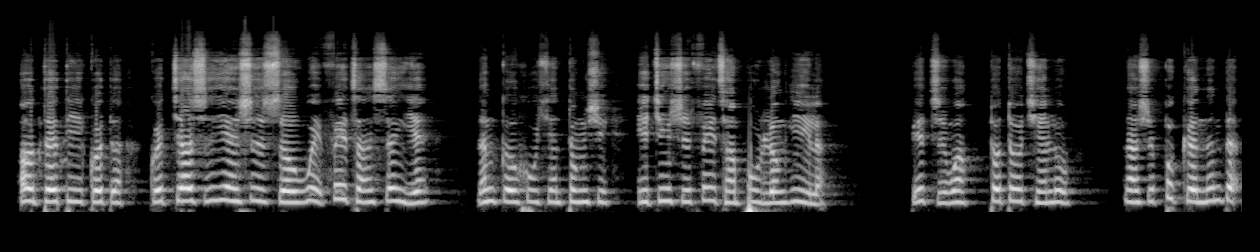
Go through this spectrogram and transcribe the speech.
奥德帝国的国家实验室守卫非常森严，能够互相通讯。”已经是非常不容易了，别指望偷偷潜入，那是不可能的。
